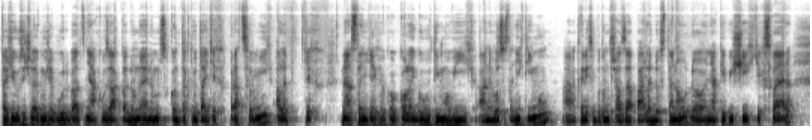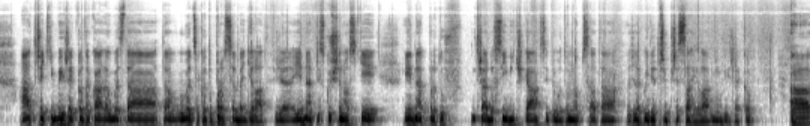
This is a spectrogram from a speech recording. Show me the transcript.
takže už si člověk může budovat nějakou základnu nejenom z kontaktu tady těch pracovních, ale těch následně těch jako kolegů týmových a nebo z ostatních týmů, a který se potom třeba za pár let dostanou do nějakých vyšších těch sfér. A třetí bych řekl taková ta vůbec, ta, ta vůbec jako to pro sebe dělat, že jednak ty zkušenosti, jednak pro tu třeba do CVčka si to potom napsat a takže takový ty tři přesahy hlavní bych řekl. A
